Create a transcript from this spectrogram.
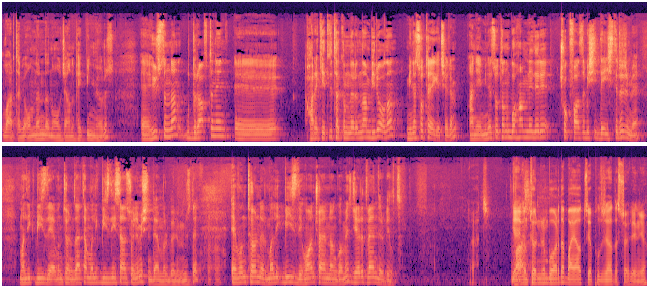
var tabii. Onların da ne olacağını pek bilmiyoruz. Ee, Houston'dan bu draft'ın en e, hareketli takımlarından biri olan Minnesota'ya geçelim. Hani Minnesota'nın bu hamleleri çok fazla bir şey değiştirir mi? Malik Beasley, Evan Turner. Zaten Malik Beasley'i sen söylemiştin Denver bölümümüzde. Evan Turner, Malik Beasley, Juancho Hernan Gomez, Jared Vanderbilt. Evet. Ya. Evan Turner'ın bu arada buyout yapılacağı da söyleniyor.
